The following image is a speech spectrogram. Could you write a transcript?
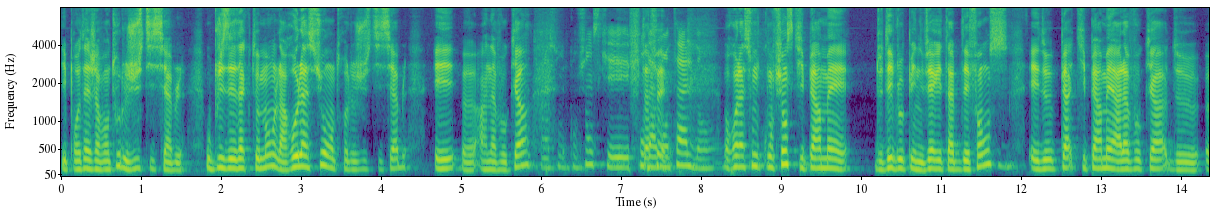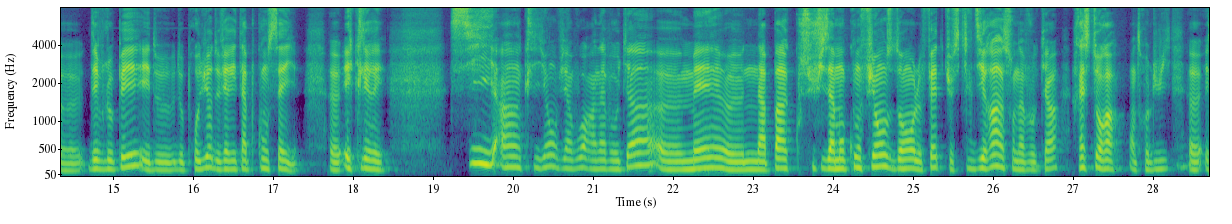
Il protège avant tout le justiciable, ou plus exactement la relation entre le justiciable et un avocat. Relation de confiance qui est fondamentale. Dans... Relation de confiance qui permet de développer une véritable défense et qui permet à l'avocat de développer et de, produire de véritables conseils éclairés. Si un client vient voir un avocat, euh, mais euh, n'a pas suffisamment confiance dans le fait que ce qu'il dira à son avocat restera entre lui euh, et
